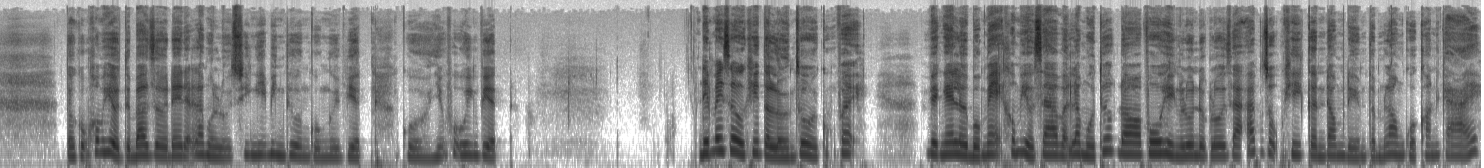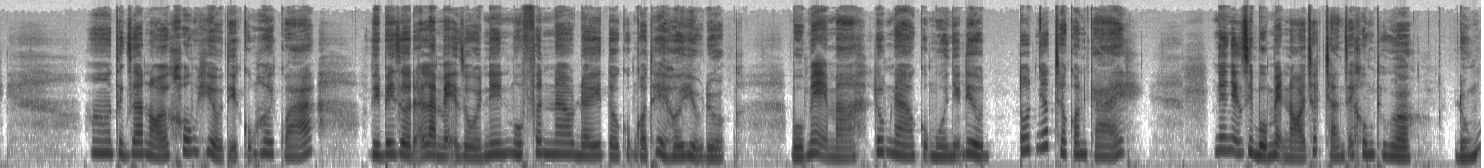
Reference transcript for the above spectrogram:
Tớ cũng không hiểu từ bao giờ đây đã là một lối suy nghĩ bình thường của người việt của những phụ huynh việt. Đến bây giờ khi tớ lớn rồi cũng vậy. Việc nghe lời bố mẹ không hiểu ra vẫn là một thước đo vô hình luôn được lôi ra áp dụng khi cần đong đếm tấm lòng của con cái. À, thực ra nói không hiểu thì cũng hơi quá. Vì bây giờ đã là mẹ rồi nên một phần nào đấy tớ cũng có thể hơi hiểu được. Bố mẹ mà lúc nào cũng muốn những điều tốt nhất cho con cái nên những gì bố mẹ nói chắc chắn sẽ không thừa. Đúng.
